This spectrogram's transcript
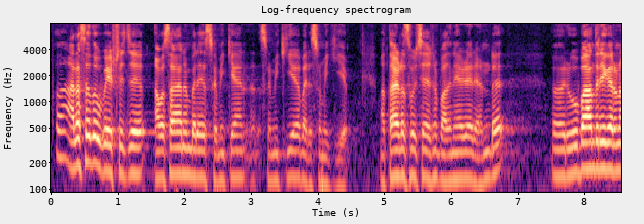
അപ്പോൾ അലസത ഉപേക്ഷിച്ച് അവസാനം വരെ ശ്രമിക്കാൻ ശ്രമിക്കുക പരിശ്രമിക്കുക. മത്തായുടെ സുവിശേഷം പതിനേഴ് രണ്ട് രൂപാന്തരീകരണ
